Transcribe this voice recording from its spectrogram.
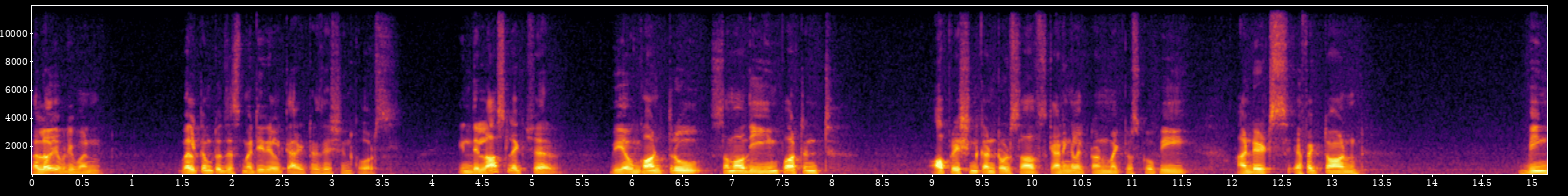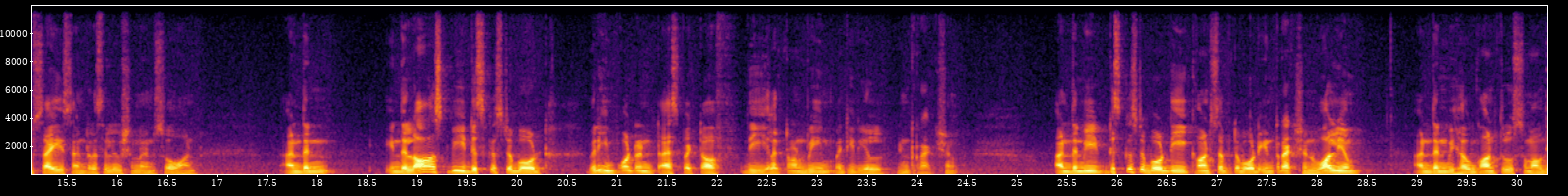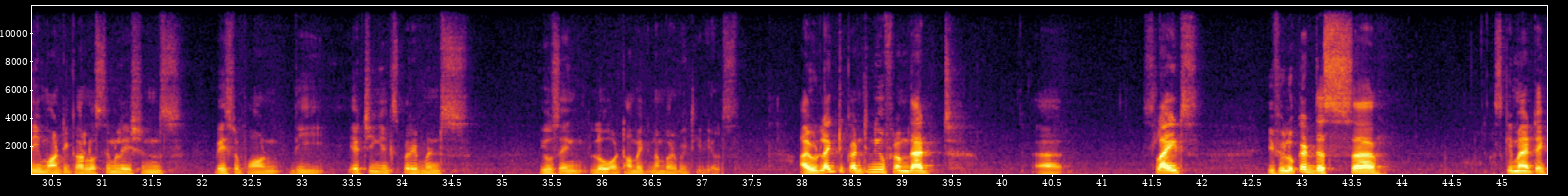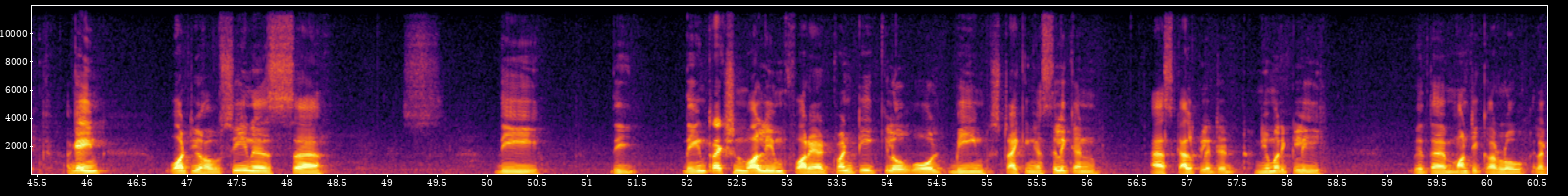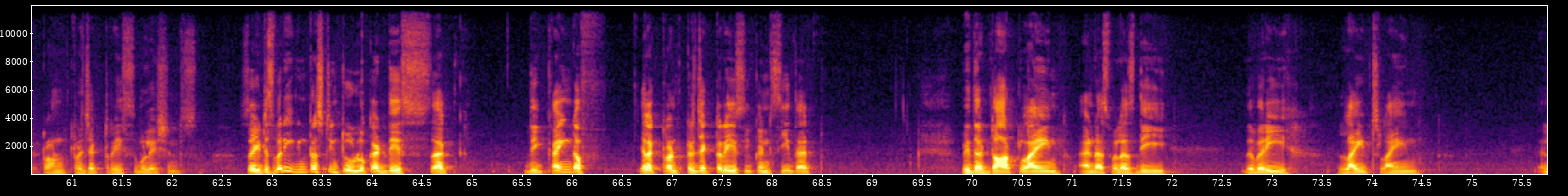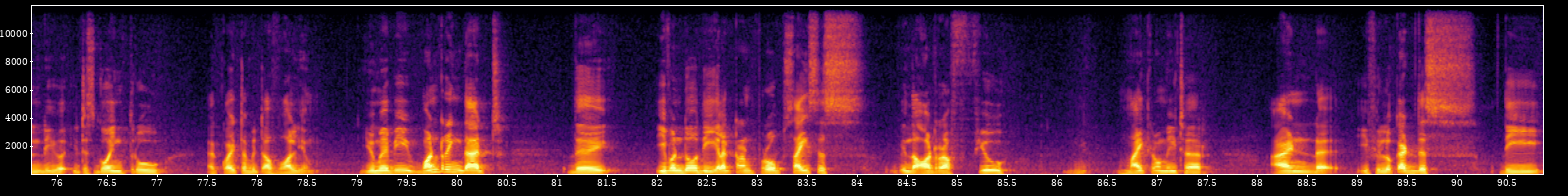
Hello everyone, welcome to this material characterization course. In the last lecture, we have gone through some of the important operation controls of scanning electron microscopy and its effect on beam size and resolution and so on. And then in the last we discussed about very important aspect of the electron beam material interaction. And then we discussed about the concept about interaction volume and then we have gone through some of the Monte Carlo simulations based upon the etching experiments using low atomic number materials. I would like to continue from that uh, slides. If you look at this uh, schematic again, what you have seen is uh, the, the, the interaction volume for a 20 kilovolt beam striking a silicon as calculated numerically with the Monte Carlo electron trajectory simulations. So, it is very interesting to look at this uh, the kind of electron trajectories you can see that with the dark line and as well as the, the very light line and you, it is going through uh, quite a bit of volume. You may be wondering that the even though the electron probe size is in the order of few micrometer and if you look at this the,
